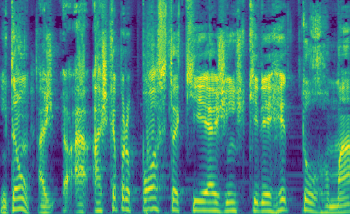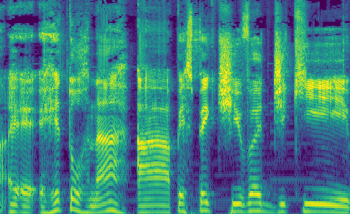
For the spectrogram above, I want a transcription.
Então, a, a, acho que a proposta aqui é a gente querer retornar, é, é, retornar à perspectiva de que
